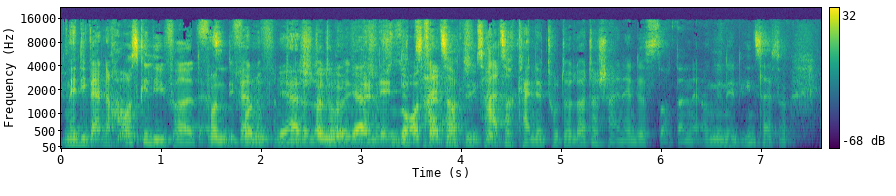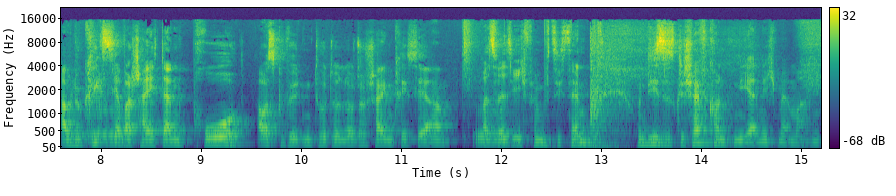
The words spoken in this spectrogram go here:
ne, die werden auch ausgeliefert. Also Von- die werden von- von, ja, Totolotto. stimmt, Ich ja, meine, so du, zahlst auch, du zahlst auch keine Totolotto-Scheine, das ist doch dann irgendwie eine Dienstleistung. Aber du kriegst ja wahrscheinlich dann pro ausgefüllten Totolotto-Schein kriegst du ja, was weiß ich, 50 Cent. Und dieses Geschäft konnten die ja nicht mehr machen.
